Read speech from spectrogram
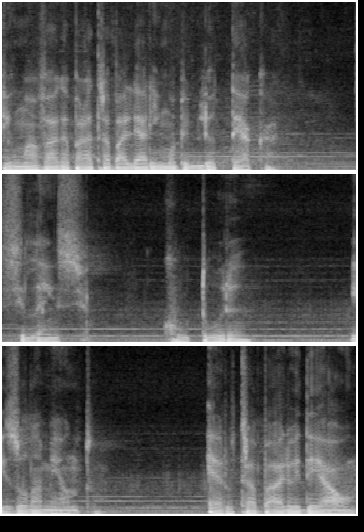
viu uma vaga para trabalhar em uma biblioteca. Silêncio, cultura, isolamento. Era o trabalho ideal.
